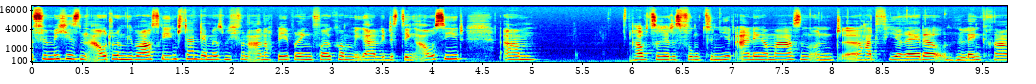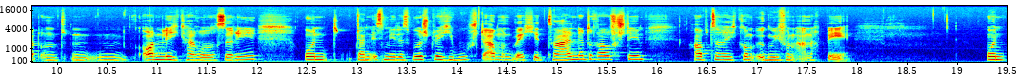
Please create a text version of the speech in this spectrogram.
für mich ist ein Auto ein Gebrauchsgegenstand, der muss mich von A nach B bringen, vollkommen egal, wie das Ding aussieht. Ähm, Hauptsache, das funktioniert einigermaßen und äh, hat vier Räder und ein Lenkrad und eine ordentliche Karosserie. Und dann ist mir das wurscht, welche Buchstaben und welche Zahlen da draufstehen. Hauptsache, ich komme irgendwie von A nach B. Und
